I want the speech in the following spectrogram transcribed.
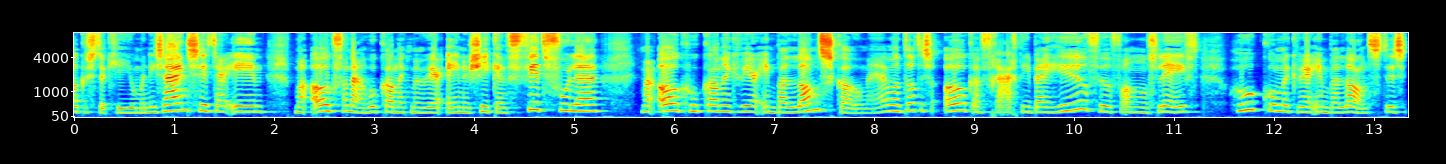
ook een stukje human design zit erin. Maar ook van nou, hoe kan ik me weer energiek en fit voelen. Maar ook hoe kan ik weer in balans komen. Hè? Want dat is ook een vraag die bij heel veel van ons leeft. Hoe kom ik weer in balans? Dus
